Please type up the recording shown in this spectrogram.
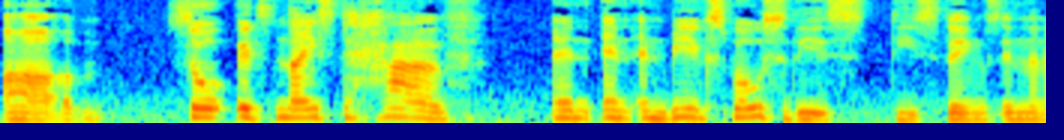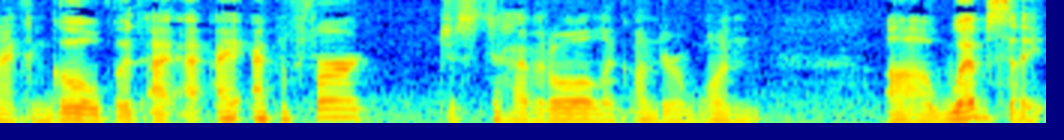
Um so it's nice to have and, and, and be exposed to these these things and then I can go. But I, I, I prefer just to have it all like under one uh, website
